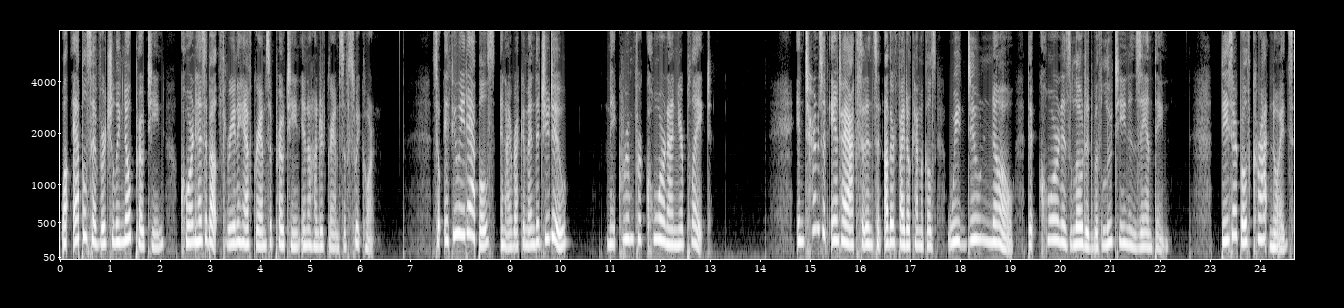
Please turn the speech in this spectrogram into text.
While apples have virtually no protein, corn has about 3.5 grams of protein in 100 grams of sweet corn. So if you eat apples, and I recommend that you do, make room for corn on your plate. In terms of antioxidants and other phytochemicals, we do know that corn is loaded with lutein and zeaxanthin. These are both carotenoids,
